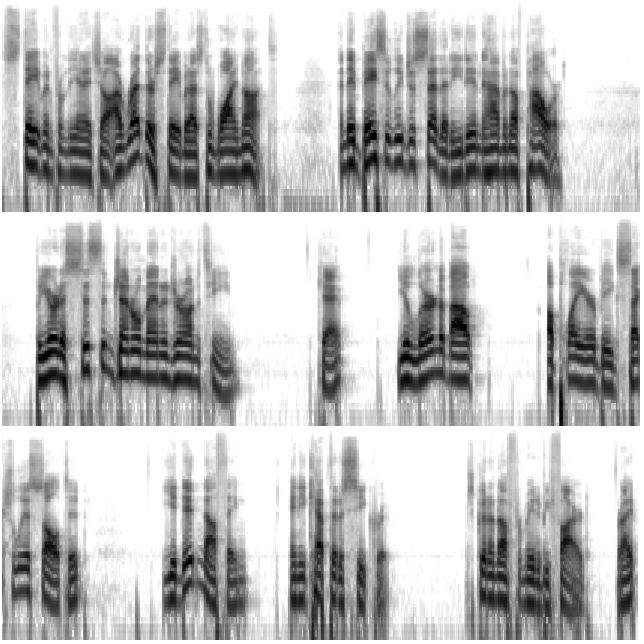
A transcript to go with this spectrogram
statement from the NHL. I read their statement as to why not. And they basically just said that he didn't have enough power. But you're an assistant general manager on a team. Okay. You learn about a player being sexually assaulted. You did nothing and you kept it a secret. It's good enough for me to be fired, right?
